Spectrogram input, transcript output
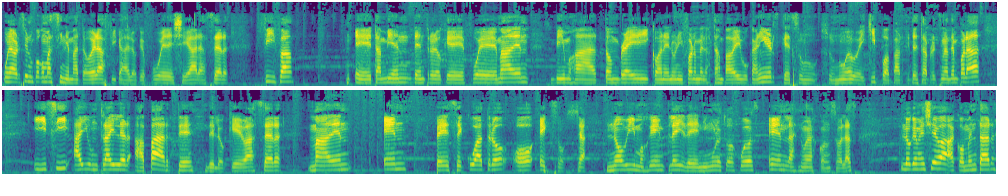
una versión un poco más cinematográfica de lo que puede llegar a ser FIFA. Eh, también dentro de lo que fue Madden vimos a Tom Brady con el uniforme de los Tampa Bay Buccaneers, que es su, su nuevo equipo a partir de esta próxima temporada. Y sí hay un tráiler aparte de lo que va a ser Madden en PS4 o Xbox. O sea, no vimos gameplay de ninguno de estos juegos en las nuevas consolas. Lo que me lleva a comentar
